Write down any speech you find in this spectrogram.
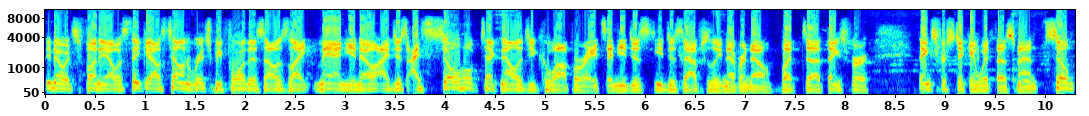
You know, it's funny. I was thinking. I was telling Rich before this. I was like, man, you know, I just I so hope technology cooperates, and you just you just absolutely never know. But uh, thanks for thanks for sticking with us, man. So,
